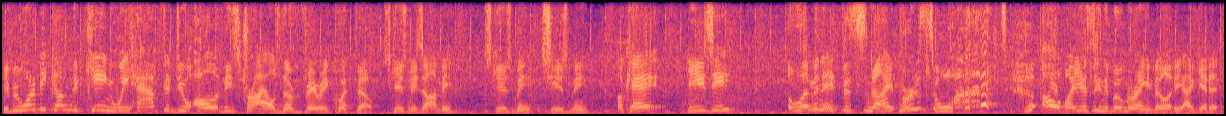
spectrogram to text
If we want to become the king, we have to do all of these trials. They're very quick, though. Excuse me, zombie. Excuse me. Excuse me. Okay, easy. Eliminate the snipers? What? Oh, by using the boomerang ability. I get it.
